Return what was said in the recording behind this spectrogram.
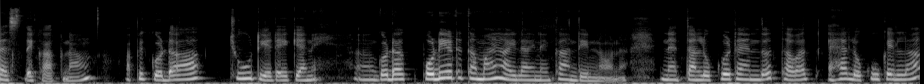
ඇස් දෙකක් නම් අපි ගොඩාක් චූටියට ඒ කියන්නේ ගොඩක් පොඩියට තමයි අයිලයින එක අඳින්න ඕන. නැත්තම් ලොකුවට ඇඳොත් තවත් ඇහැ ලොකු කෙල්ලා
